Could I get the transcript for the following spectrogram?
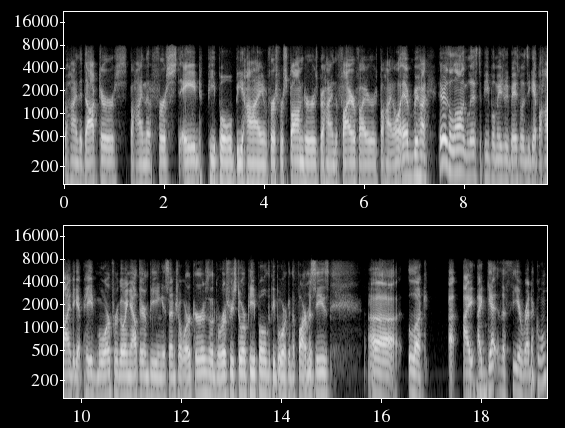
behind the doctors, behind the first aid people, behind first responders, behind the firefighters, behind all every behind. There's a long list of people Major League Baseball needs to get behind to get paid more for going out there and being essential workers, the grocery store people, the people working the pharmacies. Uh, look, I, I get the theoretical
